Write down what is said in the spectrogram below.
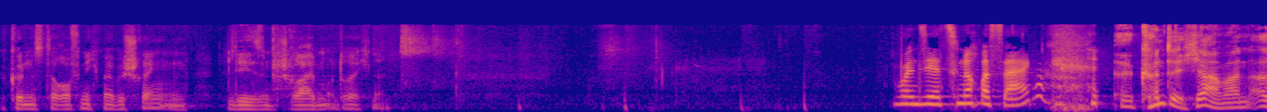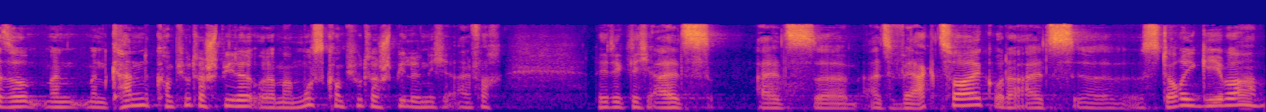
Wir können es darauf nicht mehr beschränken, Lesen, Schreiben und Rechnen. Wollen Sie dazu noch was sagen? Äh, könnte ich, ja. Man, also man, man kann Computerspiele oder man muss Computerspiele nicht einfach lediglich als, als, äh, als Werkzeug oder als äh, Storygeber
